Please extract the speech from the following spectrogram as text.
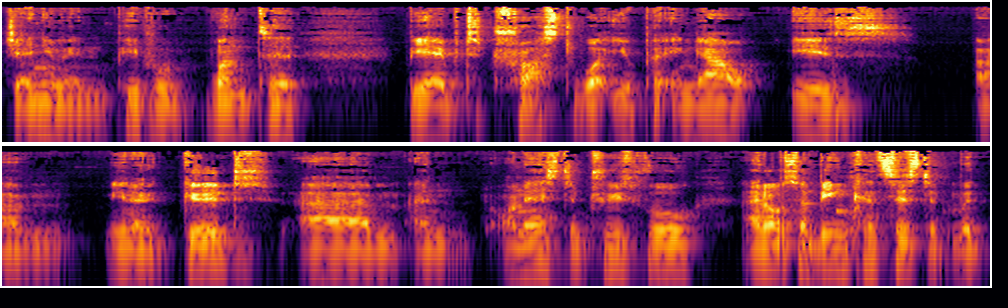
genuine. People want to be able to trust what you're putting out is um, you know, good um, and honest and truthful, and also being consistent with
